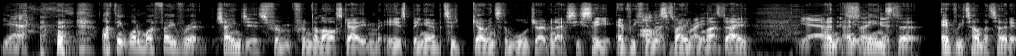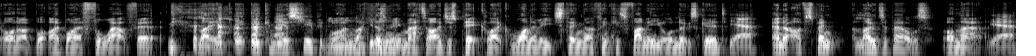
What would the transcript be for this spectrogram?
Yeah. I think one of my favourite changes from from the last game is being able to go into the wardrobe and actually see everything Oh, that's it's available great, that day. it? Yeah. And and it so means good. that every time I turn it on, I, bu- I buy a full outfit. Like it, it, it can be a stupid one. Like it doesn't really matter. I just pick like one of each thing I think is funny or looks good. Yeah. And I've spent loads of bells on that. Yeah.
